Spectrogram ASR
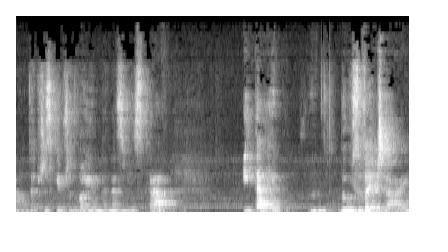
no te wszystkie przedwojenne nazwiska. I taki był zwyczaj,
